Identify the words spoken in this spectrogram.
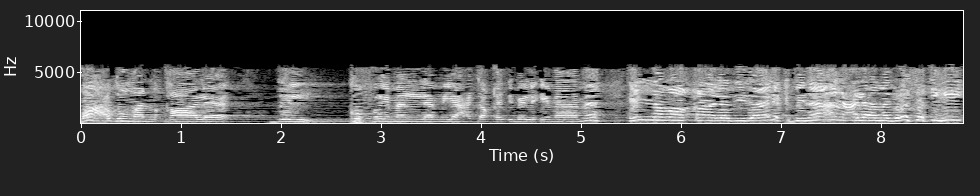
بعض من قال بالكفر من لم يعتقد بالإمامة إنما قال بذلك بناء على مدرسته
